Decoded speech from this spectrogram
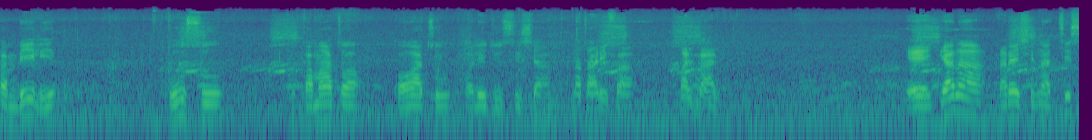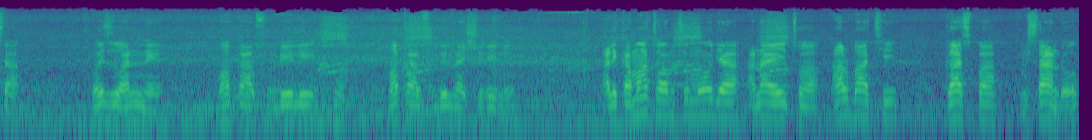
taarifa mbili kuhusu kukamatwa kwa watu waliojihusisha na taarifa mbalimbali. E, jana tarehe 29 mwezi wa 4 mwaka 2000 mwaka 2020 alikamatwa mtu mmoja anayeitwa Albert Gaspar Msando.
